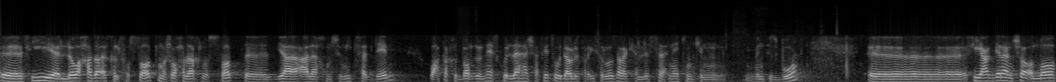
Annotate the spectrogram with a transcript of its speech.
آه، في اللي هو حدائق الفسطاط مشروع حدائق الفسطاط آه، دي على 500 فدان. واعتقد برضو الناس كلها شافته دولة رئيس الوزراء كان لسه هناك يمكن من أسبوع. آه، في عندنا إن شاء الله آه،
